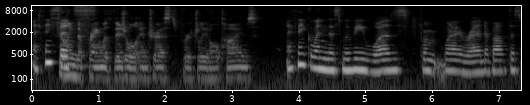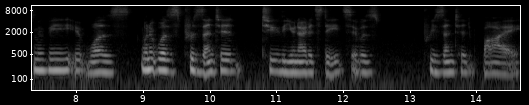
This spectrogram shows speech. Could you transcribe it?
I think filling the frame with visual interest virtually at all times. I think when this movie was, from what I read about this movie, it was when it was presented to the United States. It was presented by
